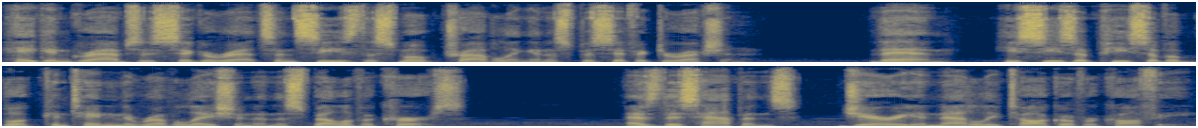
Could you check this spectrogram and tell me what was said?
Hagen grabs his cigarettes and sees the smoke traveling in a specific direction. Then, he sees a piece of a book containing the revelation and the spell of a curse. As this happens, Jerry and Natalie talk over coffee.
